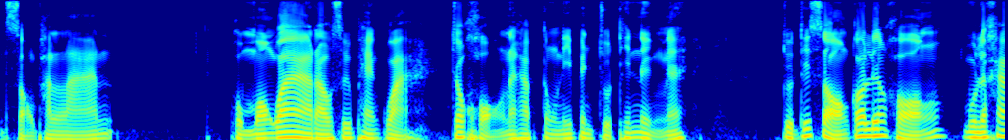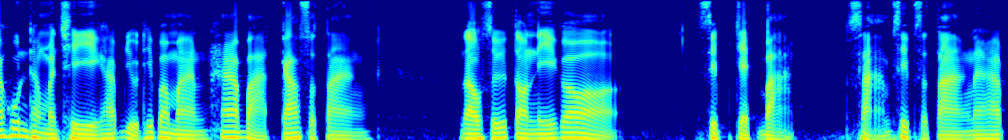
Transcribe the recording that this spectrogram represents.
12,000 ล้าน ผมมองว่าเราซื้อแพงกว่าเจ้าของนะครับ ตรงนี้เป็นจุดที่1นะจุดที่ 2 ก็เรื่องของมูลค่าหุ้นทางบัญชีครับอยู่ที่ประมาณ 5 บาท 9 สตางค์เราซื้อตอนนี้ก็ 17 บาท 30 สตางค์นะครับ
